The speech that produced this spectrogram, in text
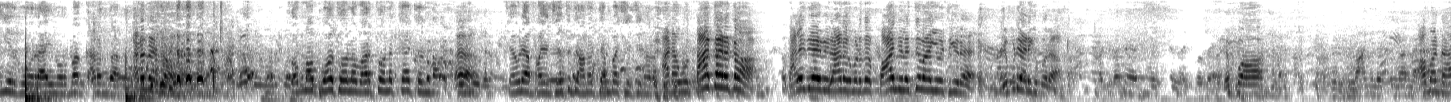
ஐயருக்கு ஒரு ஐநூறு ரூபாய் கடன் தரணும். சும்மா போ சொல்ல வர சொல்ல கேட்டிருந்தான். எப்படியா பையன் செத்துட்டானா தெம்பா சிரிச்சுக்கிறான் ஆனா உன் தாக்கா இருக்கா? கலைதேவி நாடகம் பண்ணத பாஞ்சு லட்சம் வாங்கி வச்சுக்கிற. எப்படி அடிக்க போற? எப்போ? ஆமாண்டா.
